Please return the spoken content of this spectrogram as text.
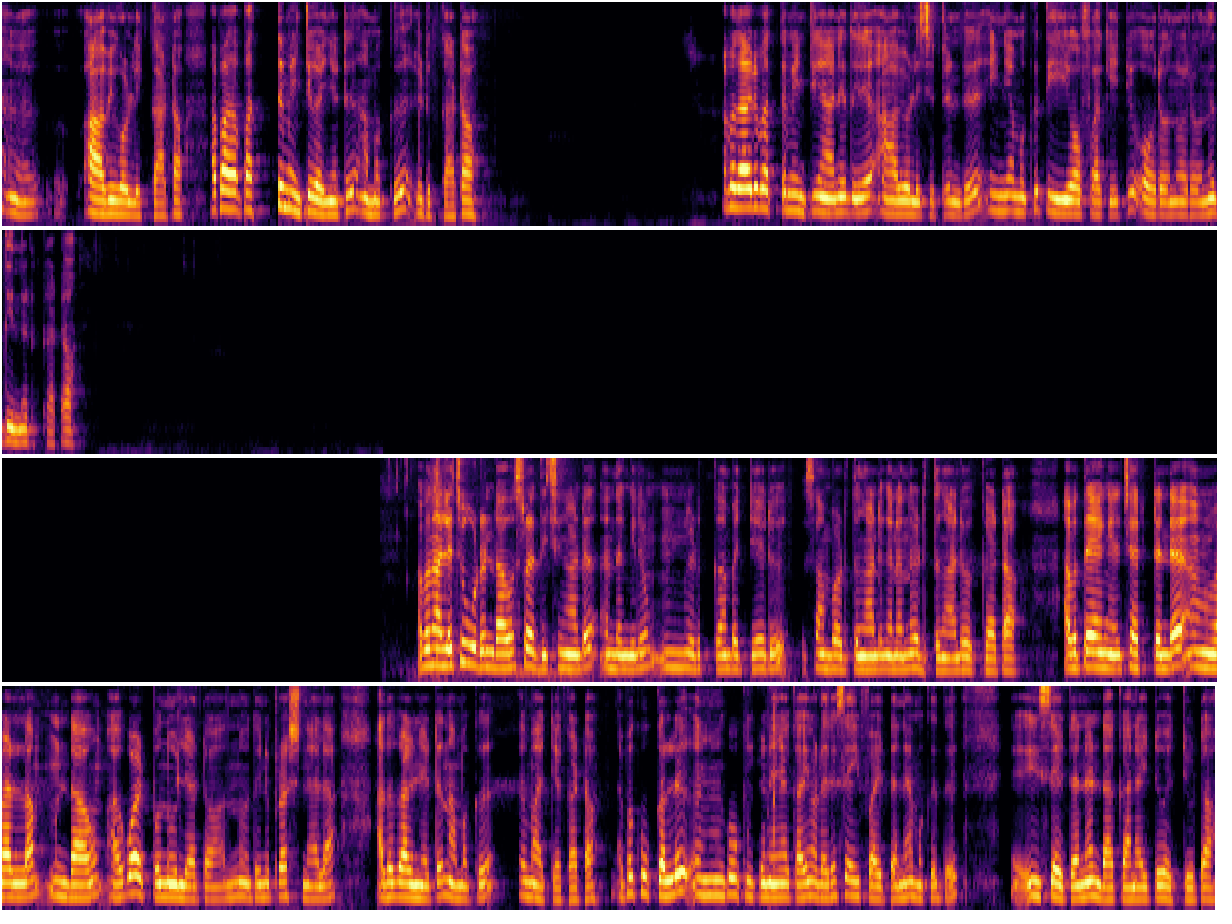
ആവി കൊള്ളിക്കാം കേട്ടോ അപ്പോൾ പത്ത് മിനിറ്റ് കഴിഞ്ഞിട്ട് നമുക്ക് എടുക്കാം കേട്ടോ അപ്പോൾ അതാ ഒരു പത്ത് മിനിറ്റ് ഞാനിതിൽ ആവി ഒളിച്ചിട്ടുണ്ട് ഇനി നമുക്ക് തീ ഓഫാക്കിയിട്ട് ഓരോന്നോരോന്ന് തിന്നെടുക്കാം കേട്ടോ അപ്പോൾ നല്ല ചൂടുണ്ടാവും. ശ്രദ്ധിച്ചങ്ങാണ്ട് എന്തെങ്കിലും എടുക്കാൻ പറ്റിയ ഒരു സംഭവം എടുത്തുങ്ങാണ്ട് ഇങ്ങനെ ഒന്ന് എടുത്തുങ്ങാണ്ട് വെക്കുക കേട്ടോ അപ്പോൾ തേങ്ങ ചിരട്ടന്റെ വെള്ളം ഉണ്ടാവും. അത് കുഴപ്പമൊന്നുമില്ല കേട്ടോ ഒന്നും ഇതിന് പ്രശ്നമല്ല. അത് കളഞ്ഞിട്ട് നമുക്ക് മാറ്റിയേക്കാം കേട്ടോ അപ്പോൾ കുക്കറിൽ കൂക്കിക്കണേക്കാളും വളരെ സേഫായിട്ട് തന്നെ നമുക്കിത് ഈസി ആയിട്ട് തന്നെ ഉണ്ടാക്കാനായിട്ട് പറ്റും കേട്ടോ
